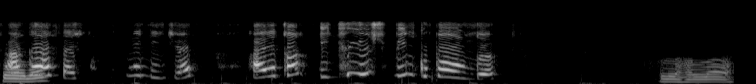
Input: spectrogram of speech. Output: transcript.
Şöyle. Arkadaşlar ne diyeceğim? Haritam 200 bin kupa oldu. Allah Allah.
